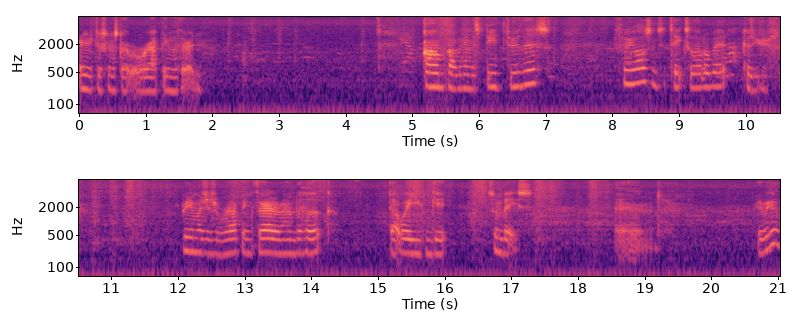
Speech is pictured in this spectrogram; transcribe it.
And you're just gonna start wrapping the thread. I'm probably gonna speed through this for y'all since it takes a little bit because you're pretty much just wrapping thread around the hook. That way you can get some base. And here we go.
